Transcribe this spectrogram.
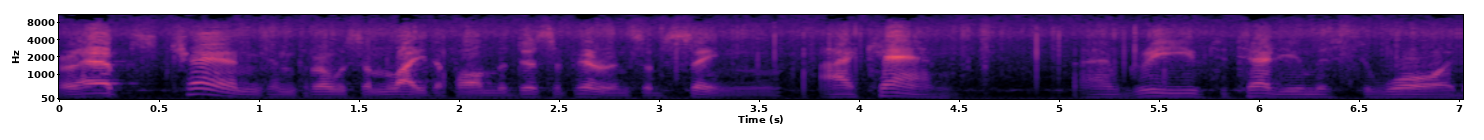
Perhaps Chan can throw some light upon the disappearance of Sing. I can. I am grieved to tell you, Mr. Ward,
